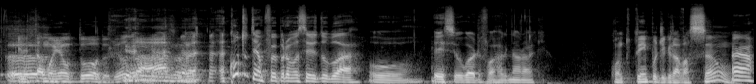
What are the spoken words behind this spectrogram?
Aquele tamanhão todo, Deus dá asa, né? Quanto tempo foi pra vocês dublar o, esse, o God of War Ragnarok? Quanto tempo de gravação? É.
